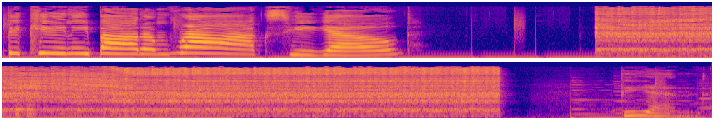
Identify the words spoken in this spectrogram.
Bikini Bottom rocks, he yelled. The end.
